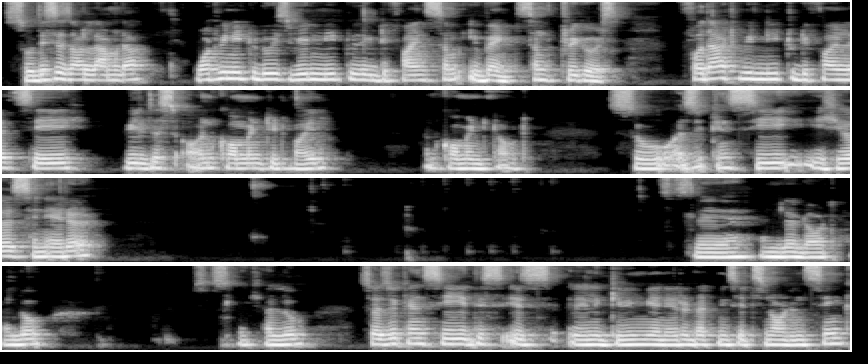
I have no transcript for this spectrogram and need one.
So this is our lambda. What we need to do is we need to define some event some triggers for that we need to define let's say we'll just uncomment it while uncomment it out. So as you can see here's an error. Say handler dot hello. Just like hello. So as you can see this is really giving me an error. That means it's not in sync.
